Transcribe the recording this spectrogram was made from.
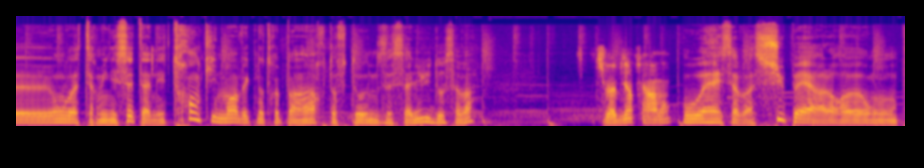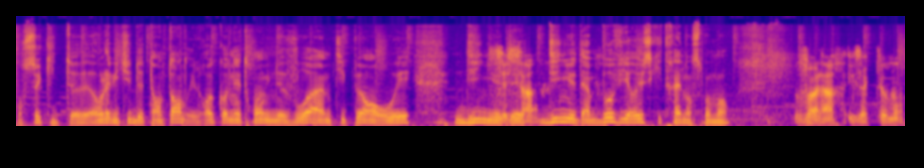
euh, on va terminer cette année tranquillement avec notre parrain Art of Tones. Salut Ludo, ça va? Tu vas bien, Ferrand Ouais, ça va, super. Alors, euh, on- pour ceux qui te- ont l'habitude de t'entendre, ils reconnaîtront une voix un petit peu enrouée, digne C'est de- ça. digne d'un beau virus qui traîne en ce moment. Voilà, exactement.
